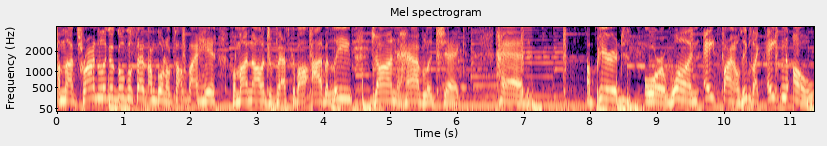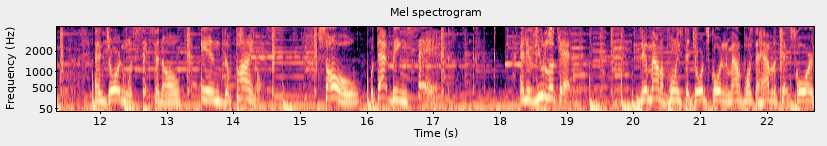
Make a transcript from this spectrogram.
I'm not trying to look at Google stats. I'm going off the top of my head for my knowledge of basketball. I believe John Havlicek had appeared or won eight finals. He was like 8 and 0 and Jordan was 6 and 0 in the finals. So, with that being said, and if you look at the amount of points that Jordan scored and the amount of points that Havlicek scored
